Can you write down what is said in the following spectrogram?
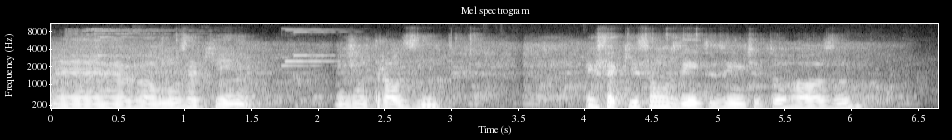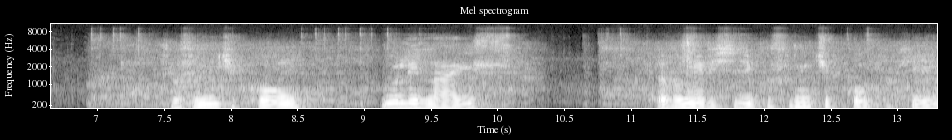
É, vamos aqui encontrar os itens. Esse aqui são os itens, gente, do rosa com o lilás. Eu vou me vestir de Pufimenticou, porque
